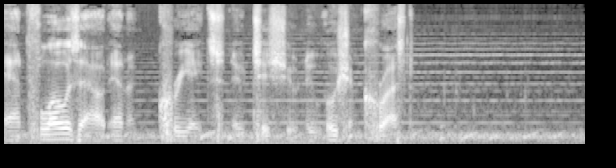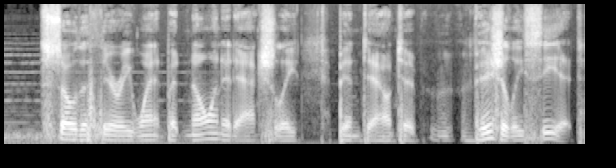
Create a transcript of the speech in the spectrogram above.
and flows out and creates new tissue, new ocean crust. So the theory went, but no one had actually been down to visually see it.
